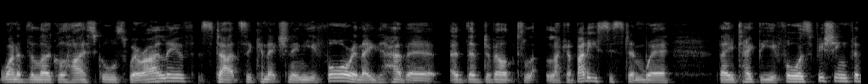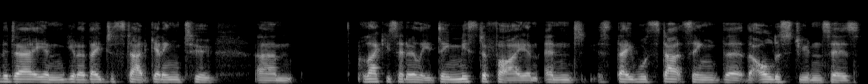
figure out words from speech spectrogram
One of the local high schools where I live starts a connection in year four, and they have a, a they've developed like a buddy system where they take the year fours fishing for the day, and you know they just start getting to um, like you said earlier, demystify and and they will start seeing the the older students as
